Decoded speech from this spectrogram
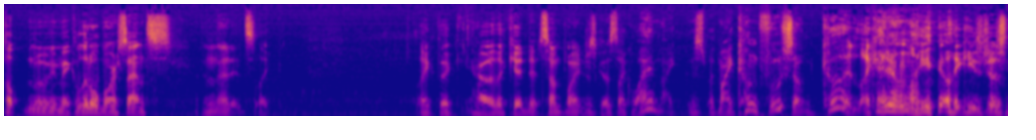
help the movie make a little more sense in that it's like. Like the how the kid at some point just goes like, "Why am I is my kung fu so good? Like I don't like like he's just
